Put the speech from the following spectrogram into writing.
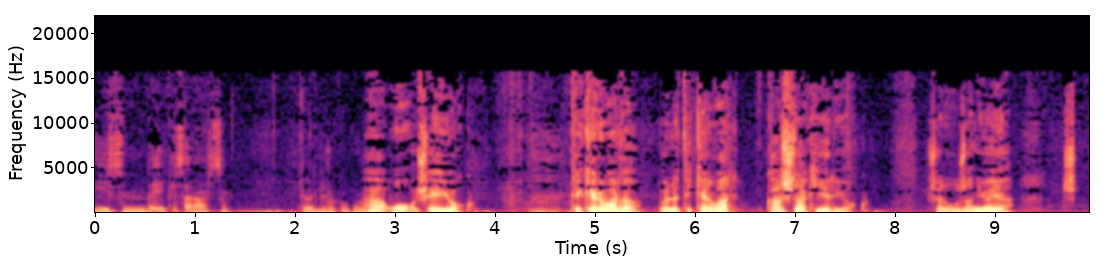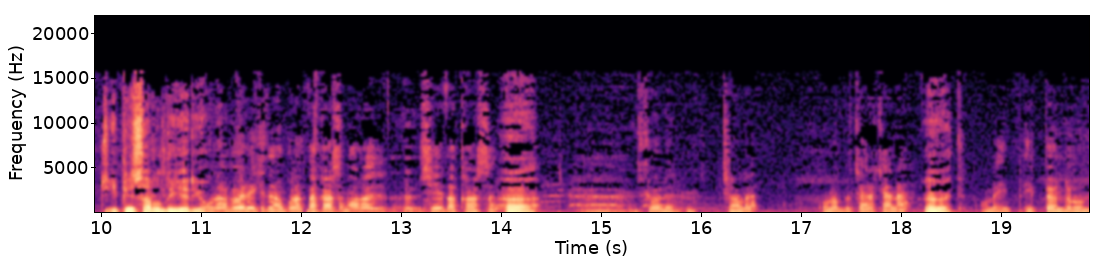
iyisinin de ipi sararsın. Döndürük o Ha o şey yok. Tekeri var da böyle teker var karşıdaki yeri yok. Şöyle uzanıyor ya ipin sarıldığı yeri yok. Oraya böyle iki tane kulak takarsın, oraya şey takarsın, He şöyle çalı. Onu bükerken evet. ona ip, ip döndür onu.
